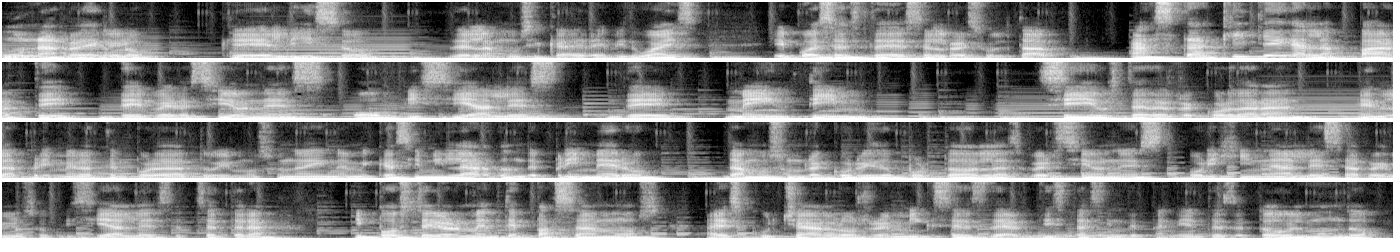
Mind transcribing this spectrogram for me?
un arreglo que él hizo de la música de David Wise y pues este es el resultado. Hasta aquí llega la parte de versiones oficiales de Main Theme. Si ustedes recordarán, en la primera temporada tuvimos una dinámica similar donde primero damos un recorrido por todas las versiones originales, arreglos oficiales, etc. Y posteriormente pasamos a escuchar los remixes de artistas independientes de todo el mundo.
